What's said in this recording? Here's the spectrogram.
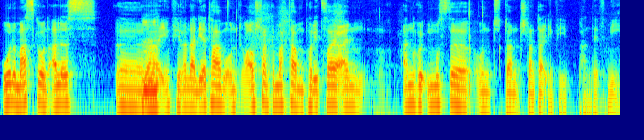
ohne Maske und alles äh, Mhm. da irgendwie randaliert haben und Aufstand gemacht haben und Polizei einen anrücken musste und dann stand da irgendwie Pandev Me.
